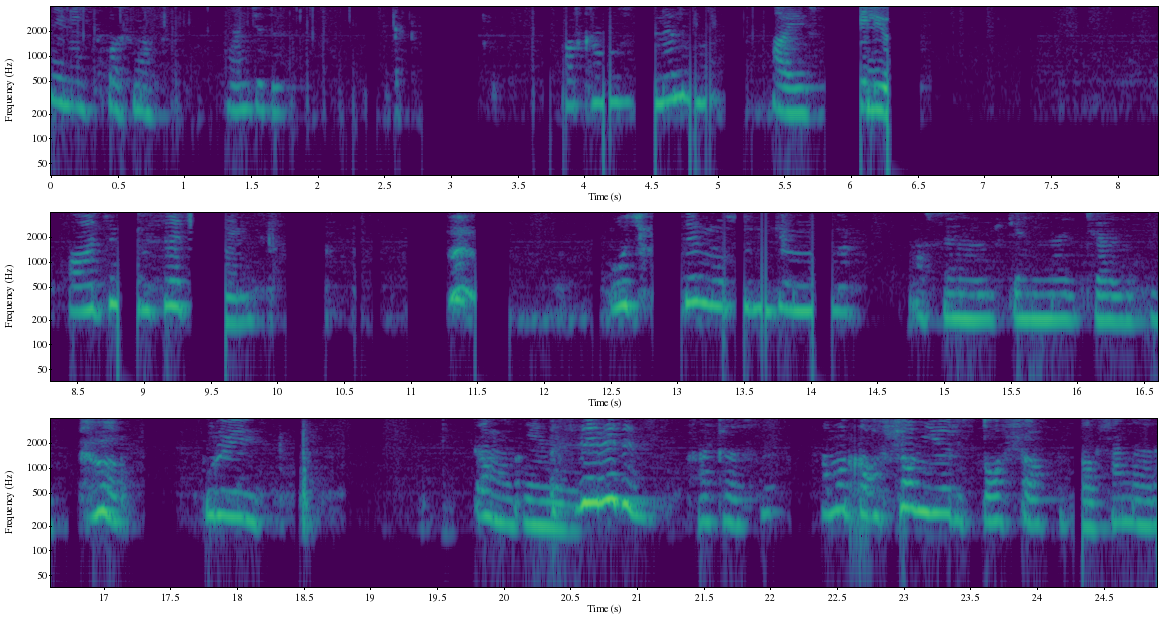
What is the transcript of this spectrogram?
En iyisi koşma. Bence de. Arkamızı dönelim mi? Hayır. Geliyor. Ağacın tepesine çıkmayız. o çıkıyor değil mi o sürüngenlerle? Aslında ülkenin içerisi. Burayı. Arkadaşlar? Ama tavşan yeriz tavşan. Tavşan da var.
